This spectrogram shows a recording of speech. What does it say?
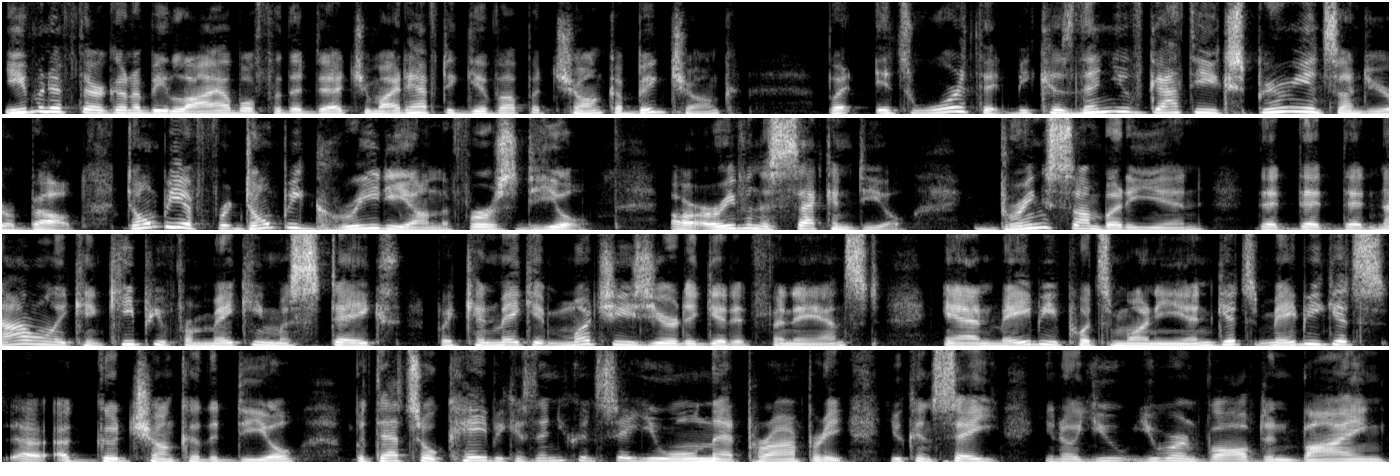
even if they're going to be liable for the debt you might have to give up a chunk a big chunk but it's worth it because then you've got the experience under your belt. Don't be afraid, don't be greedy on the first deal or, or, even the second deal. Bring somebody in that, that that not only can keep you from making mistakes, but can make it much easier to get it financed and maybe puts money in, gets maybe gets a, a good chunk of the deal. But that's okay because then you can say you own that property. You can say you know you you were involved in buying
